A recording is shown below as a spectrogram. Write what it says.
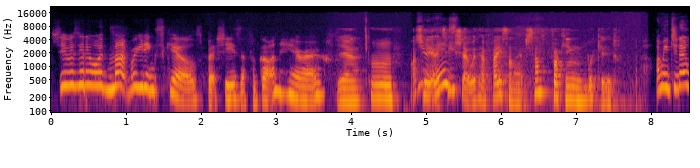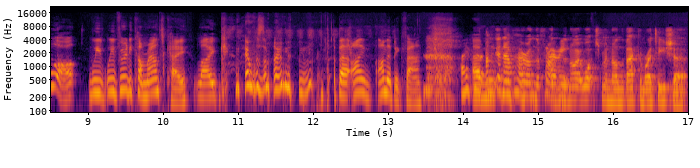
She was anyone with map reading skills, but she's a forgotten hero. Yeah, I She need a is. t-shirt with her face on it. She sounds fucking wicked. I mean, do you know what? We've we've really come round to Kay. Like there was a moment, but I'm I'm a big fan. I Um, I'm gonna have her on the front, Very- the Night Watchman on the back of my t-shirt.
